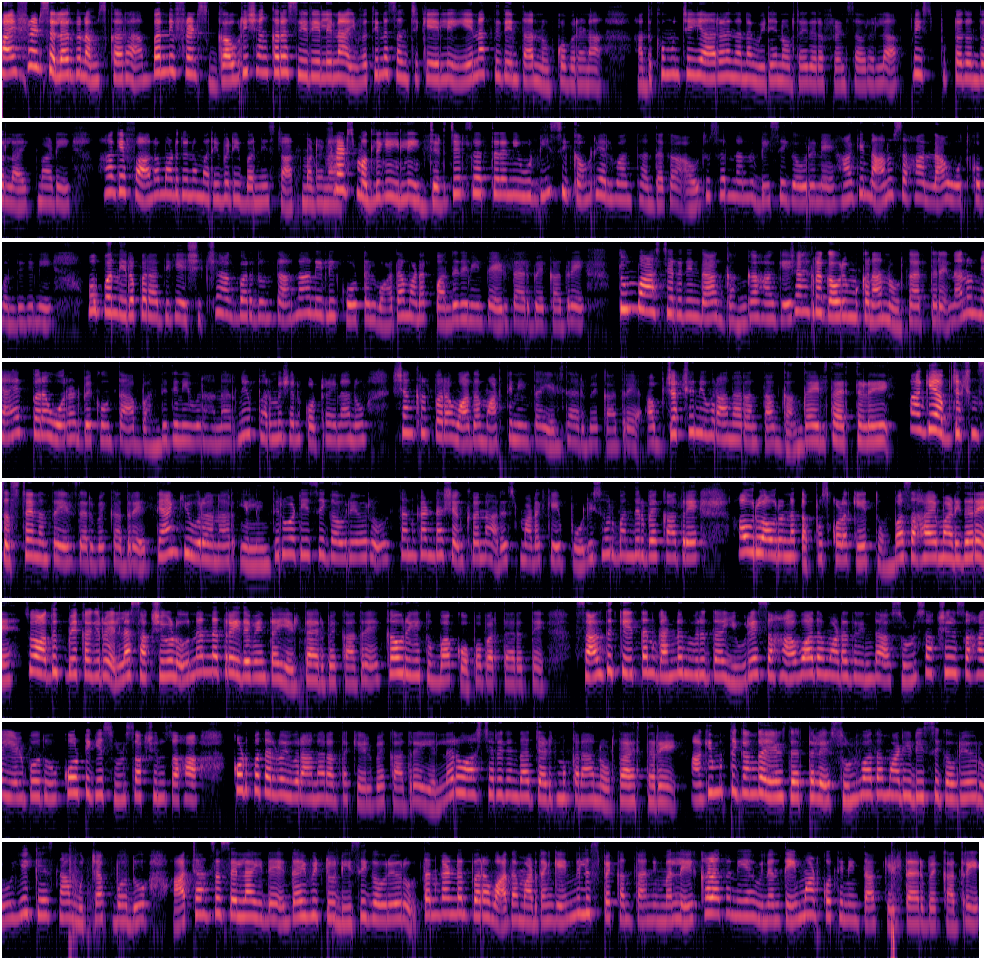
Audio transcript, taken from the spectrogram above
Hi friends ಎಲ್ಲರಿಗೂ ನಮಸ್ಕಾರ. ಬನ್ನಿ ಫ್ರೆಂಡ್ಸ್ ಗೌರಿ ಶಂಕರ ಸೀರಿಯಲಿನ ಇವತ್ತಿನ ಸಂಚಿಕೆಯಲ್ಲಿ ಏನಾಗ್ತಿದೆ ಅಂತ ನೋಡ್ಕೊಬರೋಣ. ಅದಕ್ಕೂ ಮುಂಚೆ ಯಾರೆಲ್ಲ ನನ್ನ ವಿಡಿಯೋ ನೋಡ್ತಾ ಇದ್ದಾರೆ ಫ್ರೆಂಡ್ಸ್ ಅವರೆಲ್ಲ ಪ್ಲೀಸ್ ಪುಟ್ಟದೊಂದು ಲೈಕ್ ಮಾಡಿ, ಹಾಗೆ ಫಾಲೋ ಮಾಡೋದನ್ನು ಮರಿಬೇಡಿ, ಬನ್ನಿ ಸ್ಟಾರ್ಟ್ ಮಾಡೋಣ. ಫ್ರೆಂಡ್ಸ್ ಮೊದಲಿಗೆ ಇಲ್ಲಿ ಜಡ್ಜ್ ಇರ್ತಾರೆ ನೀವು ಡಿ ಸಿ ಗೌರಿ ಅಲ್ವಾ ಅಂತ ಅಂದಾಗ, ಹೌದು ಸರ್ ನಾನು ಡಿ ಸಿ ಗೌರಿನೇ. ಹಾಗೆ ನಾನು ಸಹ ಲಾ ಓದ್ಕೊ ಬಂದಿದ್ದೀನಿ. ಒಬ್ಬ ನಿರಪರಾಧಿಗೆ ಶಿಕ್ಷೆ ಆಗಬಾರ್ದು ಅಂತ ನಾನಿಲ್ಲಿ ಕೋರ್ಟಲ್ಲಿ ವಾದ ಮಾಡಕ್ಕೆ ಬಂದಿದ್ದೀನಿ ಅಂತ ಹೇಳ್ತಾ ಇರಬೇಕಾದ್ರೆ, ತುಂಬ ಆಶ್ಚರ್ಯದಿಂದ ಗಂಗಾ ಹಾಗೆ ಶಂಕರ ಗೌರಿ ಮುಖನ ನೋಡ್ತಾ ಇರ್ತಾರೆ. ನಾನು ನ್ಯಾಯದ ಪರ ಹೋರಾಡಬೇಕು ಅಂತ ಬಂದಿದ್ದೀನಿ ಇವ್ರ ಆನರ್ ನೀವು ಪರ್ಮಿಷನ್ ಕೊಟ್ಟರೆ ನಾನು ಶಂಕರ್ ಪರ ವಾದ ಮಾಡ್ತೀನಿ ಅಂತ ಹೇಳ್ತಾ ಇರಬೇಕಾದ್ರೆ ಅಬ್ಜೆಕ್ಷನ್ ಇವ್ರ ಆನರ್ ಅಂತ ಗಂಗಾ ಹೇಳ್ತಾ ಇರ್ತಾಳೆ. ಹಾಗೆ ಅಬ್ಜೆಕ್ಷನ್ ಸಸ್ಟೈನ್ ಅಂತ ಹೇಳ್ತಾ ಇರಬೇಕಾದ್ರೆ ಥ್ಯಾಂಕ್ ಯು ಆನರ್ ಇಲ್ಲಿ ನಿಂತಿರುವ ಟಿ ಸಿ ಗೌರಿ ಅವರು ತನ್ನ ಗಂಡ ಶಂಕರನ್ನ ಅರೆಸ್ಟ್ ಮಾಡೋಕ್ಕೆ ಪೊಲೀಸರು ಬಂದಿರಬೇಕಾದ್ರೆ ಅವರು ಅವರನ್ನ ತಪ್ಪಿಸ್ಕೊಳ್ಳೋಕ್ಕೆ ತುಂಬ ಸಹಾಯ ಮಾಡಿದ್ದಾರೆ. ಸೊ ಅದಕ್ಕೆ ಬೇಕಾಗಿರೋ ಎಲ್ಲ ಸಾಕ್ಷಿಗಳು ನನ್ನ ಹತ್ರ ಇದ್ದಾವೆ ಅಂತ ಹೇಳ್ತಾ ಇರಬೇಕಾದ್ರೆ ಗೌರಿಗೆ ತುಂಬ ಕೋಪ ಬರ್ತಾ ಇರುತ್ತೆ. ಸಾಲದಕ್ಕೆ ತನ್ನ ಗಂಡನ ವಿರುದ್ಧ ಇವರೇ ಸಹ ವಾದ ಮಾಡೋದ್ರಿಂದ ಸುಳ್ಳು ಸಾಕ್ಷಿಯೂ ಸಹ ಹೇಳ್ಬೋದು. ಕೋರ್ಟಿಗೆ ಸುಳ್ಳು ಸಾಕ್ಷಿನೂ ಸಹ ಕೊಡ್ಬೋದಲ್ವ ಇವರ ಆನರ್ ಅಂತ ಕೇಳಬೇಕಾದ್ರೆ ಎಲ್ಲರೂ ಆಶ್ಚರ್ಯದಿಂದ ಜಡ್ಜ್ ಮುಖನ ನೋಡ್ತಾ ಇರ್ತಾರೆ. ಹಾಗೆ ಮತ್ತೆ ಗಂಗಾ ಹೇಳ್ತಾ ಇರ್ತಾಳೆ ಸುಳ್ಳುವಾದ ಮಾಡಿ ಡಿ ಸಿ ಗೌರಿಯವರು ಈ ಕೇಸ್ನ ಮುಚ್ಚಾಕ್ಬೋದು. ಆ ಚಾನ್ಸಸ್ ಎಲ್ಲ ಇದೆ. ದಯವಿಟ್ಟು ಡಿ ಸಿ ಗೌರಿಯವರು ತನ್ನ ಗಂಡನ ಪರ ವಾದ ಮಾಡ್ದಂಗೆ ನಿಲ್ಲಿಸ್ಬೇಕಂತ ನಿಮ್ಮಲ್ಲಿ ಕಳಕಳಿಯ ವಿನಂತಿ ಮಾಡ್ಕೋತೀನಿ ಅಂತ ಕೇಳ್ತಾ ಇರಬೇಕಾದ್ರೆ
